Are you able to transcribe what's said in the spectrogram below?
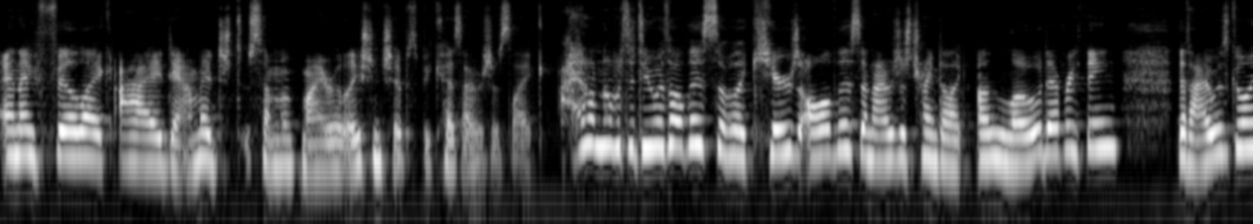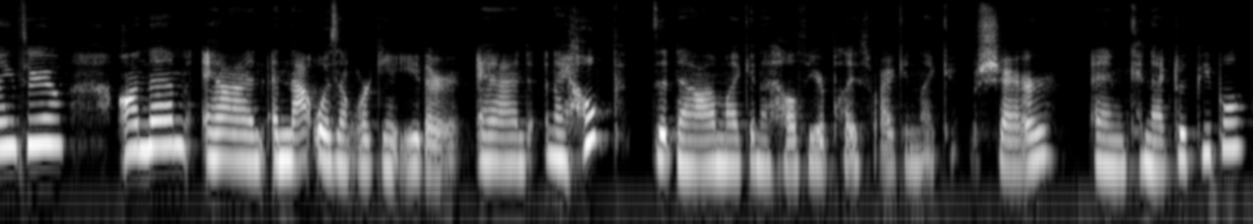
And I feel like I damaged some of my relationships because I was just like, I don't know what to do with all this. So like here's all of this. And I was just trying to like unload everything that I was going through on them. And and that wasn't working either. And and I hope that now I'm like in a healthier place where I can like share and connect with people.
